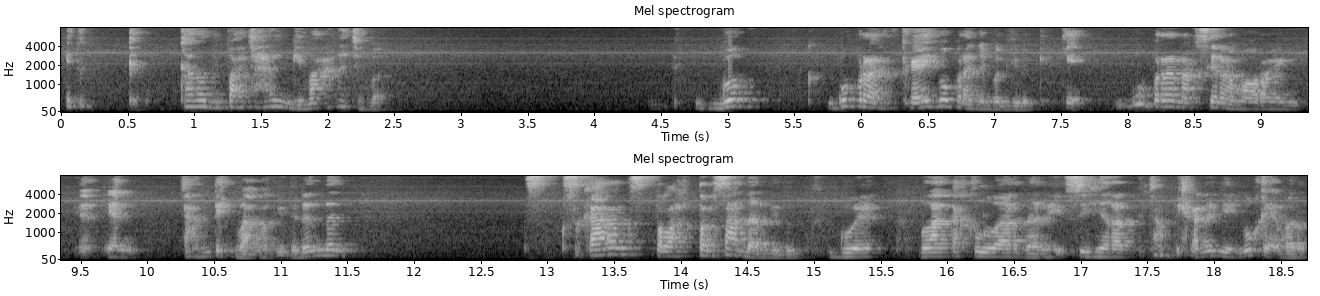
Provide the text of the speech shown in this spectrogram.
itu kalau dipacarin gimana coba? Gue gue pernah kayak gue pernah nyebut gitu. Kayak gue pernah naksir sama orang yang yang cantik banget gitu. Dan dan se- sekarang setelah tersadar gitu gue melangkah keluar dari sihiran kecantikannya dia gue kayak baru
